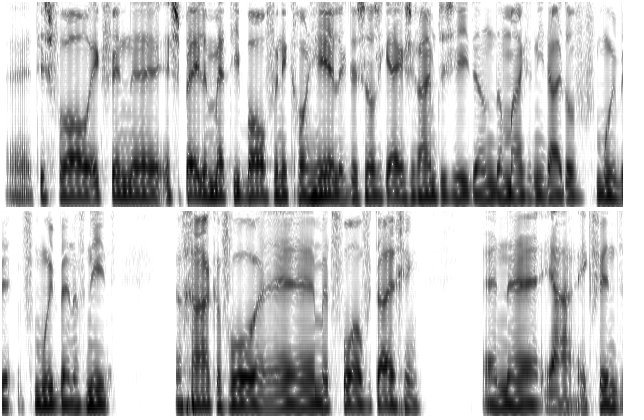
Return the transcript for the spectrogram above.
het is vooral, ik vind het spelen met die bal vind ik gewoon heerlijk. Dus als ik ergens ruimte zie, dan, dan maakt het niet uit of ik vermoeid ben, vermoeid ben of niet. Dan ga ik ervoor met vol overtuiging. En ja, ik vind,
